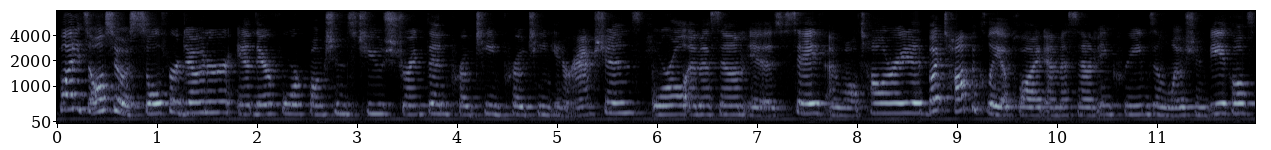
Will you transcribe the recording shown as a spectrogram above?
but it's also a sulfur donor and therefore functions to strengthen protein-protein interactions. Oral MSM is safe and well tolerated, but topically applied MSM in creams and lotion vehicles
